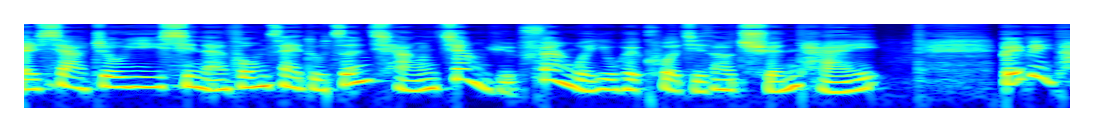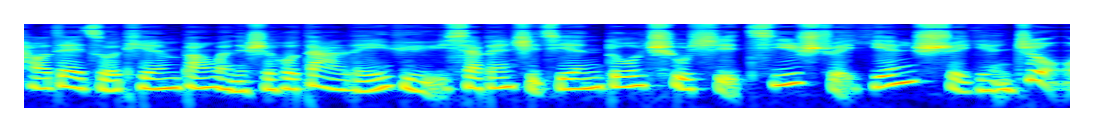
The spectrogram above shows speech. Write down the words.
而下周一西南风再度增强，降雨范围又会扩及到全台。北北桃在昨天傍晚的时候大雷雨，下班时间多处是积水淹水严重，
